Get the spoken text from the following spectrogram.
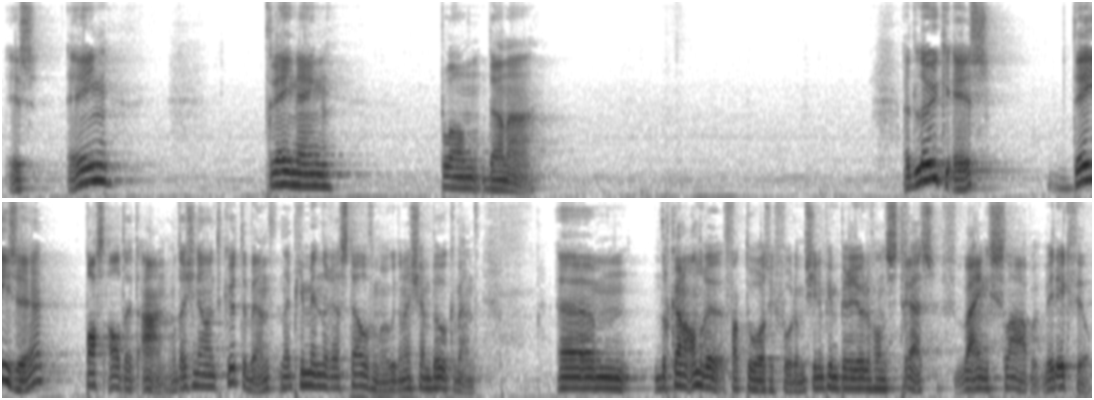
Is 1. Training, plan daarna. Het leuke is, deze past altijd aan. Want als je nou aan het kutten bent, dan heb je minder herstelvermogen dan als je aan bulken bent. Um, er kunnen andere factoren zich voordoen. Misschien heb je een periode van stress, weinig slapen, weet ik veel.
